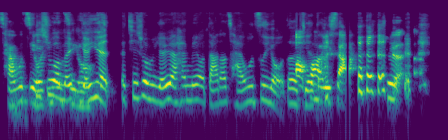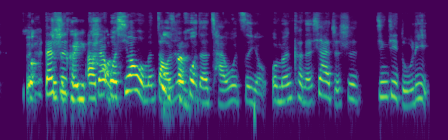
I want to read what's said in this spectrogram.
财务自由，其实我们远远，其实我们远远还没有达到财务自由的阶段。不好意思啊，是，但是可以啊，但我希望我们早日获得财务自由。我们可能现在只是经济独立，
